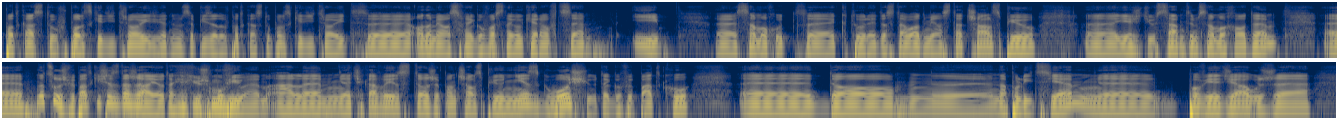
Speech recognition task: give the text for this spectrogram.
podcastów Polskie Detroit, w jednym z epizodów podcastu Polskie Detroit. Ona miała swojego własnego kierowcę i E, samochód, e, który dostała od miasta. Charles Pugh e, jeździł sam tym samochodem. No cóż, wypadki się zdarzają, tak jak już mówiłem, ale ciekawe jest to, że pan Charles Pugh nie zgłosił tego wypadku do, na policję. Powiedział, że e,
